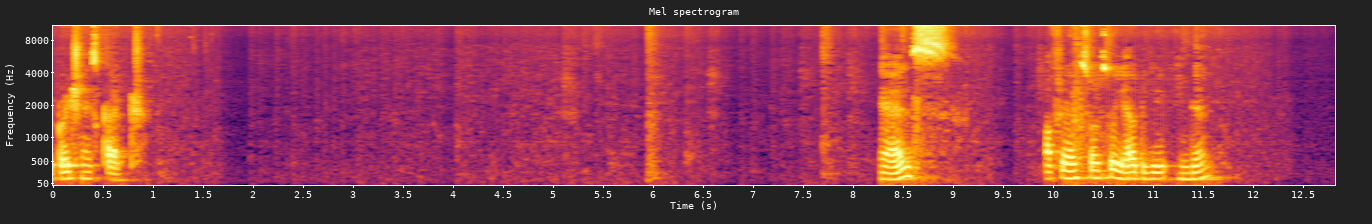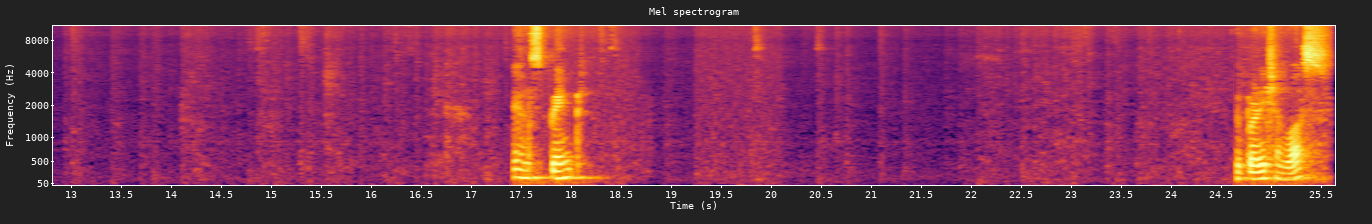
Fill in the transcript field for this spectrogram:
Your prediction is correct. Yes. After else also you have to give Indian else print preparation was.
